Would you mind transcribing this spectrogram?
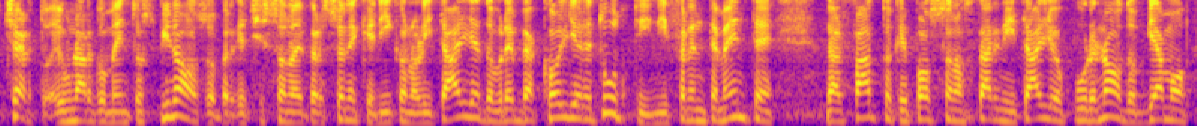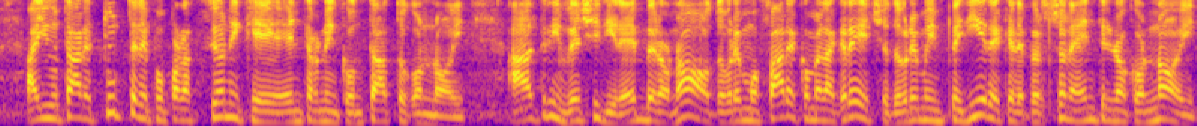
Certo, è un argomento spinoso perché ci sono le persone che dicono l'Italia dovrebbe accogliere tutti, indifferentemente dal fatto che possano stare in Italia oppure no, dobbiamo aiutare tutte le popolazioni che entrano in contatto con noi. Altri invece direbbero no, dovremmo fare come la Grecia, dovremmo impedire che le persone entrino con noi,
